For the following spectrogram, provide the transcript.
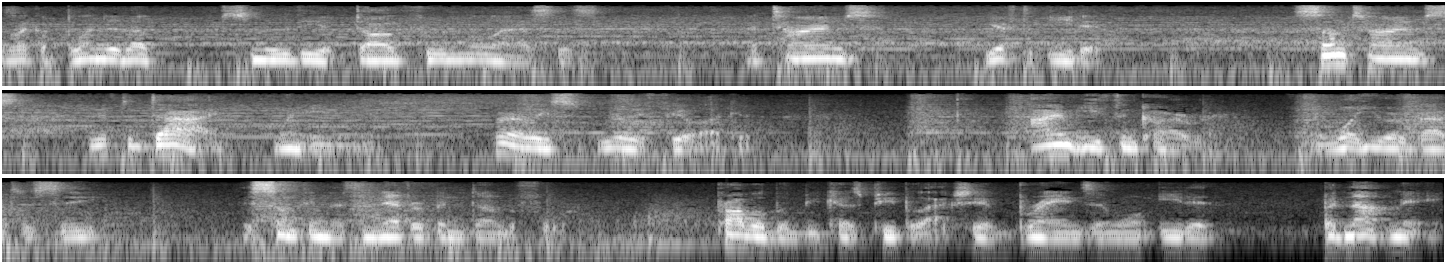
is like a blended up smoothie of dog food and molasses. At times, you have to eat it. Sometimes, you have to die when eating it. Or at least really feel like it. I'm Ethan Carver, and what you are about to see is something that's never been done before. Probably because people actually have brains and won't eat it. But not me.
